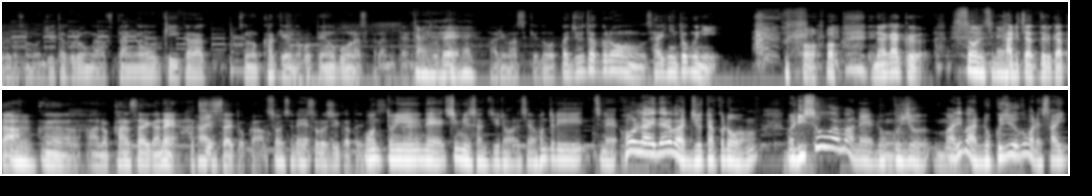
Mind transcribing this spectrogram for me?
例えばその住宅ローンが負担が大きいから、その家計の補填をボーナスからみたいなことではいはいはい。ありますけど、やっぱり住宅ローン、最近特に、長くそうですね。借りちゃってる方、ううん。ん、あの、関西がね、80歳とか、そうですね。恐ろしい方います本当に。ね、清水さんっていうのはですね、本当にですね、本来であれば住宅ローン、まあ、理想はまあね、60、うんまあ今は65まで再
